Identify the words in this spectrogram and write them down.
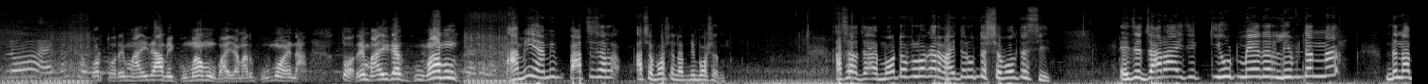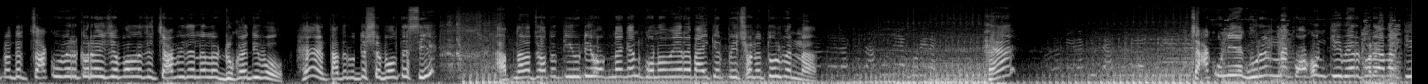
স্লো আর একদম। তোরে মাইরা আমি ঘুমামু ভাই আমার ঘুম হয় না। তোরে মাইরা ঘুমামু। আমি আমি পাঁচে চালা আচ্ছা বসেন আপনি বসেন। আচ্ছা মোটো ব্লগার ভাইদের উদ্দেশ্যে বলতেছি এই যে যারা এই যে কিউট মেয়েদের লিফট দেন না দেন আপনাদের চাকু বের করে এই যে বললে যে চাবি দেন এলে ঢুকাই দিব। হ্যাঁ তাদের উদ্দেশ্যে বলতেছি আপনারা যত কিউটি হোক না কেন কোনো মেয়ের বাইকের পিছনে তুলবেন না? হ্যাঁ? চাকু নিয়ে ঘুরেন না কখন কি বের করে আবার কি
